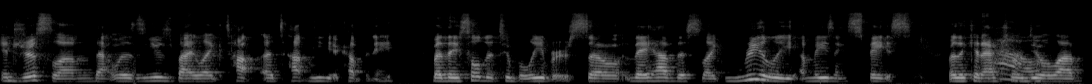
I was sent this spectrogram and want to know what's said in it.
in Jerusalem that was used by like top a top media company, but they sold it to believers. So they have this like really amazing space where they can actually wow. do a lot of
